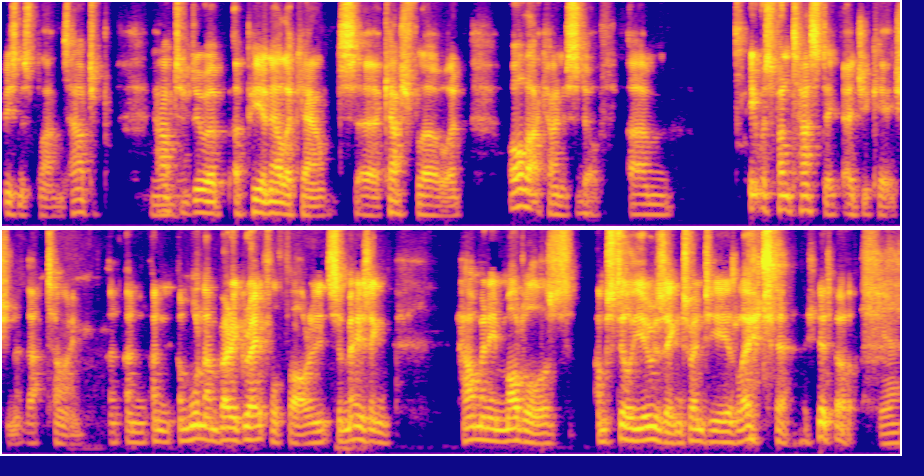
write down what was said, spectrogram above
business plans, how to how to do a, a P&L account, uh, cash flow, and all that kind of stuff. Um, it was fantastic education at that time, and, and, and one I'm very grateful for. And it's amazing how many models I'm still using 20 years later. You know. Yeah.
